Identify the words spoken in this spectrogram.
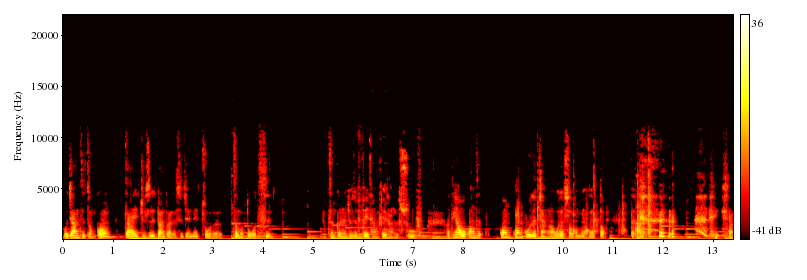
我这样子总共在就是短短的时间内做了这么多次。整个人就是非常非常的舒服啊！天啊，我逛这光光顾着讲，然后我的手都没有在动。等一下，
